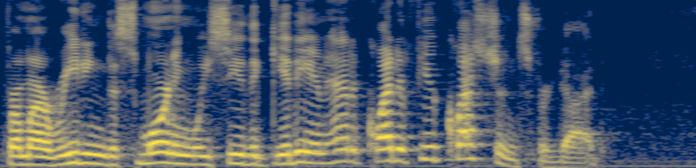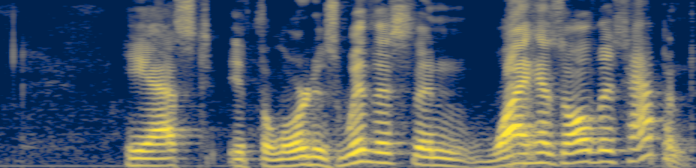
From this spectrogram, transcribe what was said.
from our reading this morning, we see that Gideon had quite a few questions for God. He asked, If the Lord is with us, then why has all this happened?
